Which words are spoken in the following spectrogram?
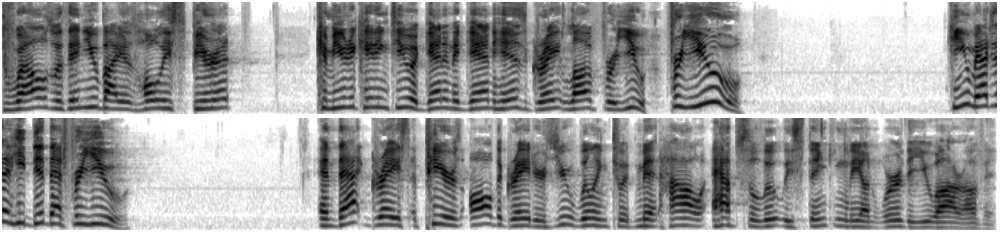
dwells within you by His Holy Spirit, communicating to you again and again His great love for you. For you! Can you imagine that He did that for you? And that grace appears all the greater as you're willing to admit how absolutely stinkingly unworthy you are of it.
